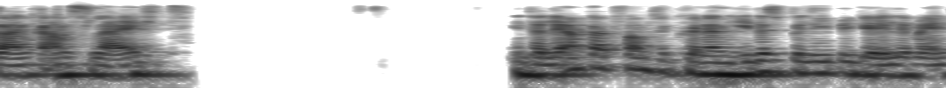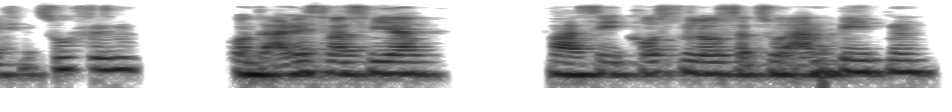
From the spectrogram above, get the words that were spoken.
dann ganz leicht in der Lernplattform. Sie können jedes beliebige Element hinzufügen und alles, was wir quasi kostenlos dazu anbieten,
